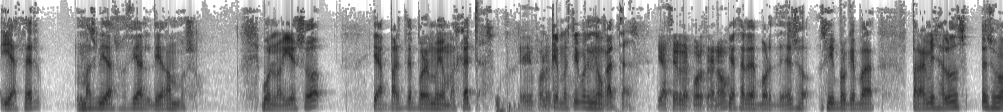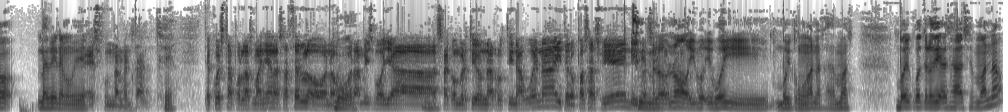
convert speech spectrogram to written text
y hacer más vida social, digamos. Bueno, y eso, y aparte ponerme yo más cachas. Eh, por- Que me estoy poniendo gachas. Y hacer deporte, ¿no? Y hacer deporte, eso. Sí, porque pa- para mi salud eso me viene muy bien. Es fundamental. Sí. ¿Te cuesta por las mañanas hacerlo o no? No. Ahora mismo ya se ha convertido en una rutina buena y te lo pasas bien. Y Sí, me lo, no, y voy, y voy, voy con ganas además. Voy cuatro días a la semana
